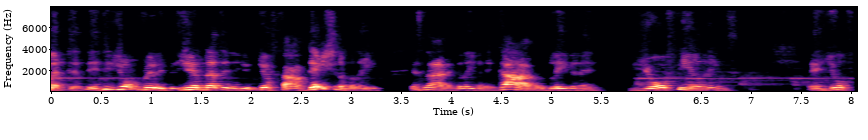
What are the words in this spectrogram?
but you don't really, you have nothing, your foundational belief is not in believing in God, but believing in your feelings, and your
